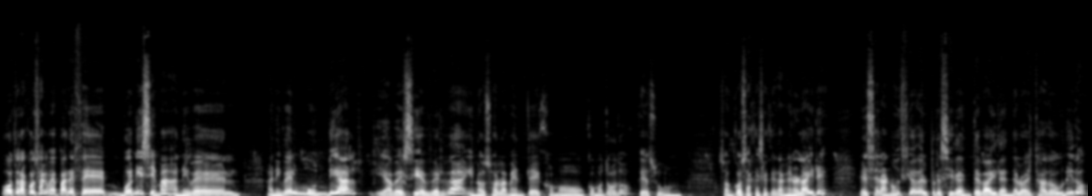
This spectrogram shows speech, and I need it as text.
Otra cosa que me parece buenísima a nivel, a nivel mundial, y a ver si es verdad, y no solamente es como, como todo, que es un, son cosas que se quedan en el aire, es el anuncio del presidente Biden de los Estados Unidos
